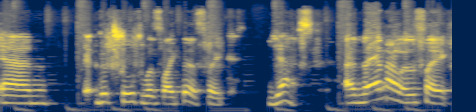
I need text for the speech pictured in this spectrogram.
and the truth was like this like yes and then i was like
